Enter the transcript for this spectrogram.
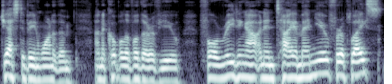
Jester being one of them, and a couple of other of you, for reading out an entire menu for a place.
